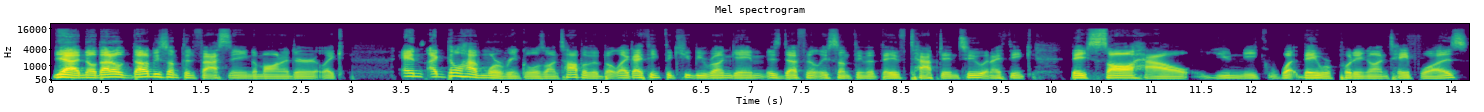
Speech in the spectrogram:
Yeah no that'll that'll be something fascinating to monitor like and like they'll have more wrinkles on top of it but like i think the qb run game is definitely something that they've tapped into and i think they saw how unique what they were putting on tape was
